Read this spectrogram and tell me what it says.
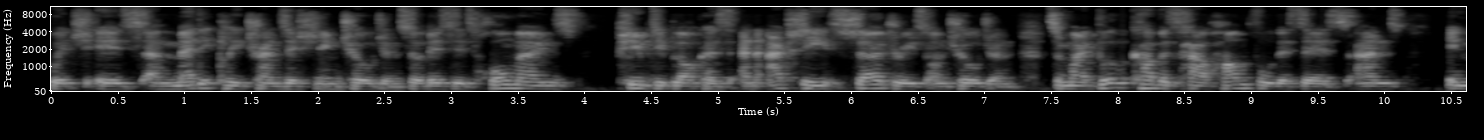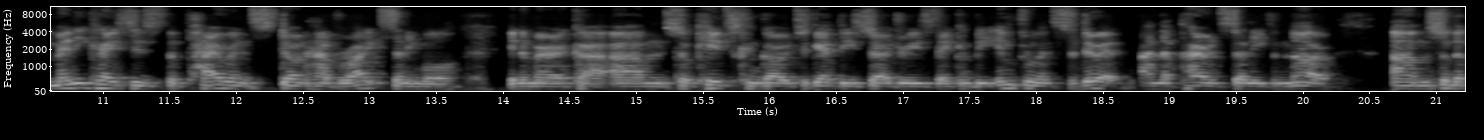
which is uh, medically transitioning children. So this is hormones, puberty blockers, and actually surgeries on children. So my book covers how harmful this is. And in many cases, the parents don't have rights anymore in America. Um, so kids can go to get these surgeries, they can be influenced to do it, and the parents don't even know. Um, so the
